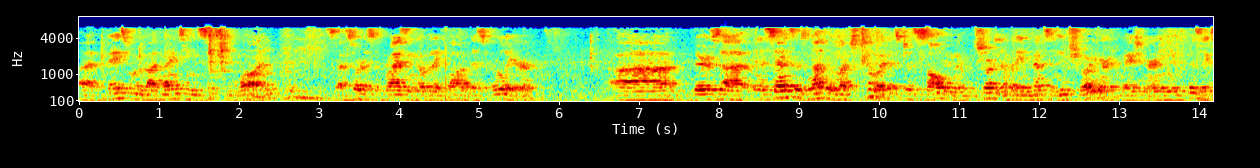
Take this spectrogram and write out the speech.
uh, dates from about 1961. It's uh, sort of surprising nobody thought of this earlier. Uh, there's, uh, in a sense, there's nothing much to it. It's just solving the Schrodinger. Nobody invents a new Schrodinger equation or any new physics.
